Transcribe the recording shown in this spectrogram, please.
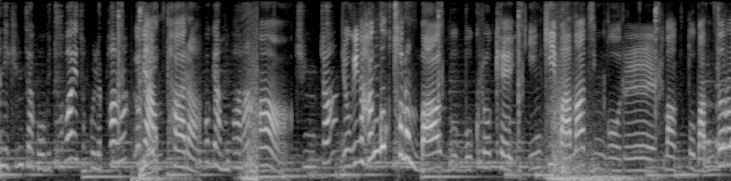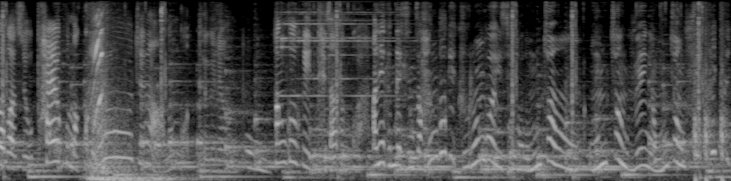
아니 김치야 거기 두바이 초콜릿 팔아? 여기 안 팔아. 거기 안 팔아? 아 진짜? 여기는 한국처럼 막 뭐 그렇게 인기 많아진 거를 막 또 만들어가지고 팔고 막 그러지는 않은 것 같아. 그냥 어. 한국이 대단한 거야. 아니 근데 진짜 한국이 그런 거에 있어서 엄청 엄청 유행이 엄청 휙휙휙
